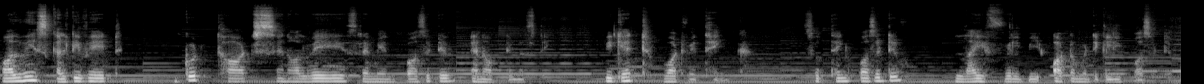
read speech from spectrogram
Always cultivate good thoughts and always remain positive and optimistic. We get what we think. So think positive, life will be automatically positive.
